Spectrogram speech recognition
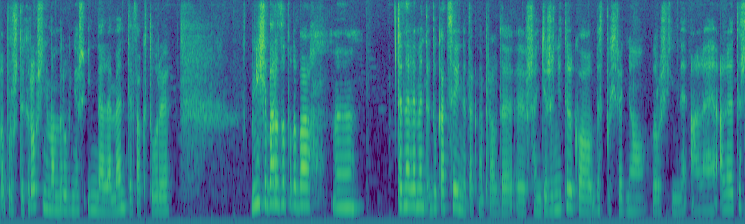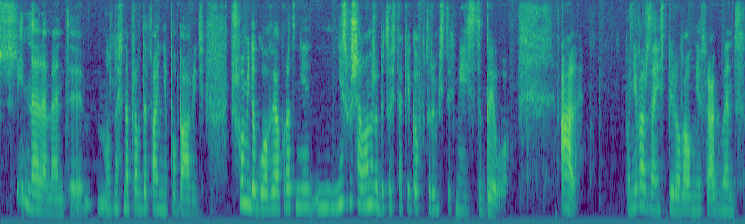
Oprócz tych roślin mamy również inne elementy, faktury. Mnie się bardzo podoba y, ten element edukacyjny tak naprawdę y, wszędzie, że nie tylko bezpośrednio rośliny, ale, ale też inne elementy. Można się naprawdę fajnie pobawić. Przyszło mi do głowy, akurat nie, nie słyszałam, żeby coś takiego w którymś z tych miejsc było. Ale ponieważ zainspirował mnie fragment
